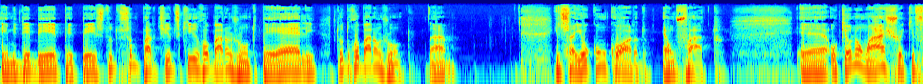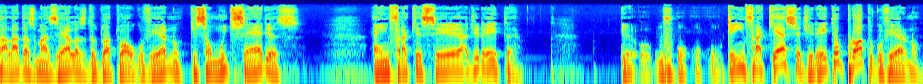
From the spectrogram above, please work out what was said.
MDB, PP, isso tudo são partidos que roubaram junto, PL, tudo roubaram junto, tá? Isso aí eu concordo, é um fato. É, o que eu não acho é que falar das mazelas do, do atual governo, que são muito sérias, é enfraquecer a direita. O, o, o, quem enfraquece a direita é o próprio governo,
